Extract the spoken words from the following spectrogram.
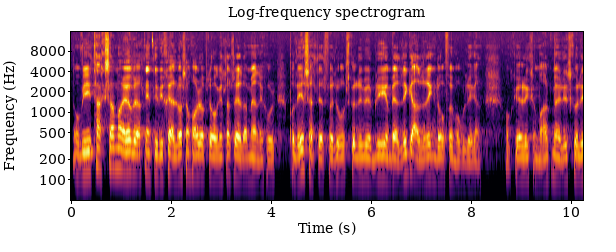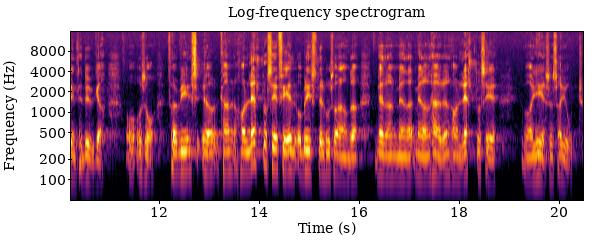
Och vi är tacksamma över att det inte är vi själva som har uppdraget att rädda människor på det sättet, för då skulle det bli en väldig gallring då förmodligen. Och eh, liksom allt möjligt skulle inte duga. Och, och, så. För vi eh, kan ha lätt att se fel och brister hos varandra medan, medan, medan Herren har lätt att se vad Jesus har gjort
